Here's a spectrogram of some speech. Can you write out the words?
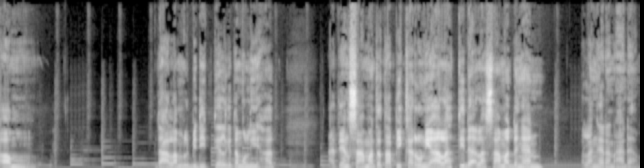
um, dalam, lebih detail. Kita mau lihat ayat yang sama, tetapi karunia Allah tidaklah sama dengan pelanggaran Adam.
